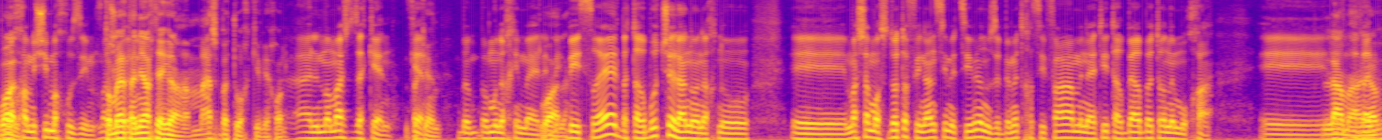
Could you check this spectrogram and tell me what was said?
או וואלה. 50 אחוזים. זאת אומרת, אני הלכתי ממש בטוח כביכול. על ממש זקן, כן, זקן. ב- במונחים האלה. וואלה. בישראל, בתרבות שלנו, אנחנו, אה, מה שהמוסדות הפיננסיים מציעים לנו זה באמת חשיפה מנייתית הרבה הרבה יותר נמוכה. אה, למה, אבל אגב?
